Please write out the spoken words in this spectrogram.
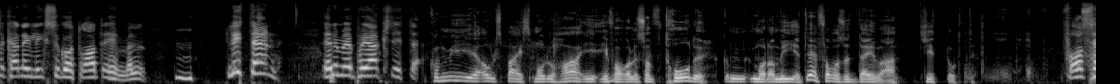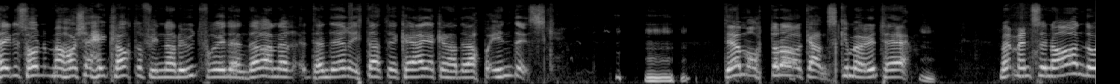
så kan jeg like så godt dra til himmelen. Litt den er du med på jakt etter. Hvor mye Old Spice må du ha i, i forholdet? Så tror du må det mye til for å døyve skittlukt? For å si det sånn, vi har ikke helt klart å finne det ut, for i den der, den der etter at kajakken hadde vært på indisk Der måtte det ganske mye til. Men, mens en annen, da,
